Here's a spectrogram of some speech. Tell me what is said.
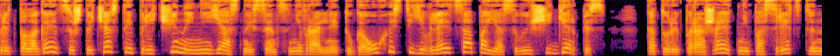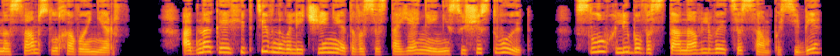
Предполагается, что частой причиной неясной сенсоневральной тугоухости является опоясывающий герпес, который поражает непосредственно сам слуховой нерв. Однако эффективного лечения этого состояния не существует. Слух либо восстанавливается сам по себе,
